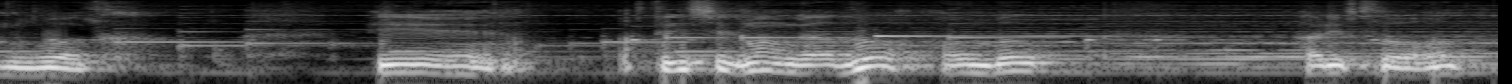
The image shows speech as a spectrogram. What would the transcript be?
Вот. И в 1937 году он был арестован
